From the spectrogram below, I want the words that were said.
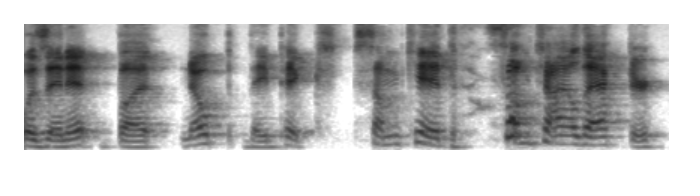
was in it, but nope, they picked some kid, some child actor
